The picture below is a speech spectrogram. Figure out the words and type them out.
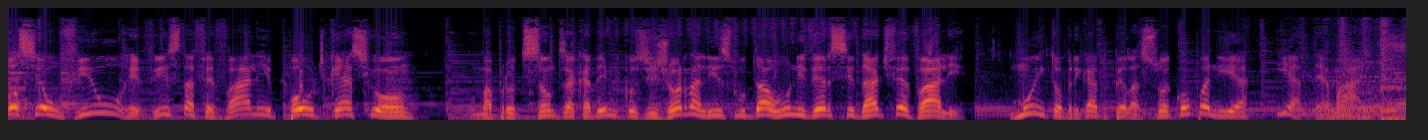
Você ouviu Revista Fevale Podcast On, uma produção dos acadêmicos de jornalismo da Universidade Fevale. Muito obrigado pela sua companhia e até mais.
